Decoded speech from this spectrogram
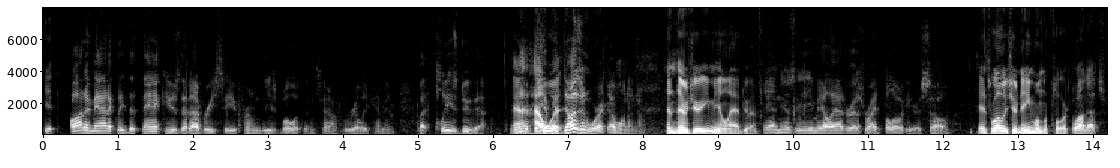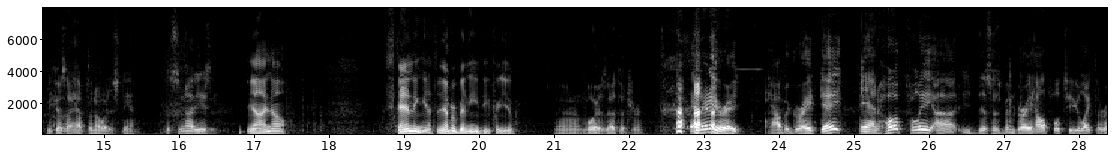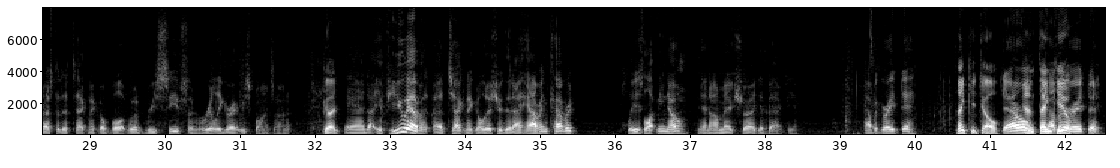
it automatically, the thank yous that I've received from these bulletins have really come in. But please do that. Uh, And if, how if would- it doesn't work, I want to know. And there's your email address, And there's the email address right below here. So, as well as your name on the floor. well, that's because I have to know where to stand. This is not easy. Yeah, I know. Standing has never been easy for you. Uh, boy, is that the truth. At any rate, have a great day. And hopefully, uh, this has been very helpful to you, like the rest of the technical bullet. We've received some really great response on it. Good. And uh, if you have a, a technical issue that I haven't covered, please let me know, and I'll make sure I get back to you. Have a great day. Thank you, Joe. Darrell, And thank have you. Have a great day.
